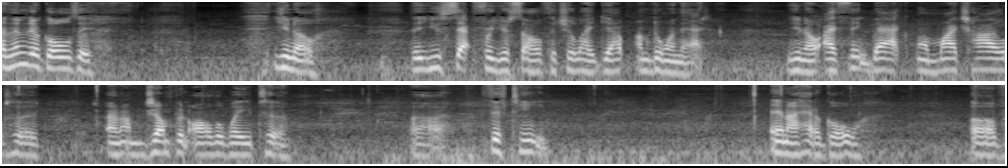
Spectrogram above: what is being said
and then there are goals that, you know, that you set for yourself that you're like, yep, I'm doing that. You know, I think back on my childhood, and I'm jumping all the way to uh, 15. And I had a goal of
